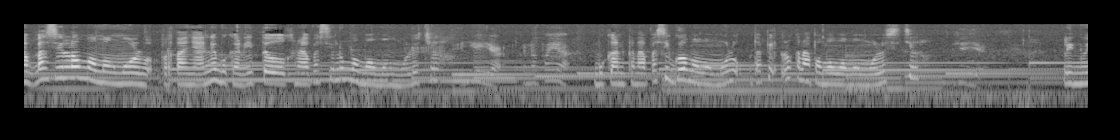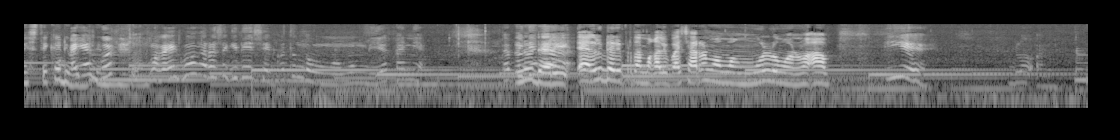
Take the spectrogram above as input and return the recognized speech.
kenapa sih lo ngomong mulu? Pertanyaannya bukan itu. Kenapa sih lo mau ngomong mulu cil? Iya ya kenapa ya? Bukan kenapa sih gue ngomong mulu tapi lo kenapa mau ngomong mulu sih cil? Iya ya linguistika makanya gue makanya gue ngerasa gini sih gue tuh nggak mau ngomong dia kan ya. Tapi lu dari nggak- eh lu dari pertama kali pacaran ngomong mulu mohon maaf. Iya. Blow on itu sih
